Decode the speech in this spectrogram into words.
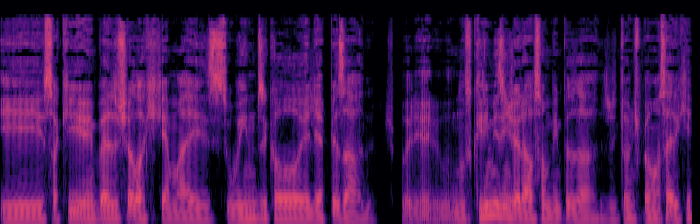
e só que ao invés do Sherlock que é mais whimsical, ele é pesado. Tipo, ele, nos crimes em geral são bem pesados. Então, tipo, é uma série que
